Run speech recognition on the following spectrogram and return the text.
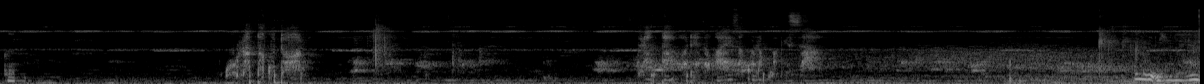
God. Gulat ako doon. Walang tao dito guys, ako lang mag-isa. Anong yun?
